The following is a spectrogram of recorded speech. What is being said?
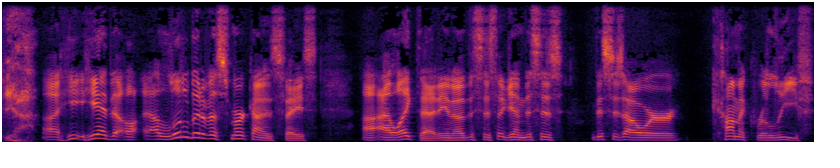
Yeah. Uh, he he had a, a, little bit of a smirk on his face. Uh, I like that. You know, this is again, this is this is our comic relief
